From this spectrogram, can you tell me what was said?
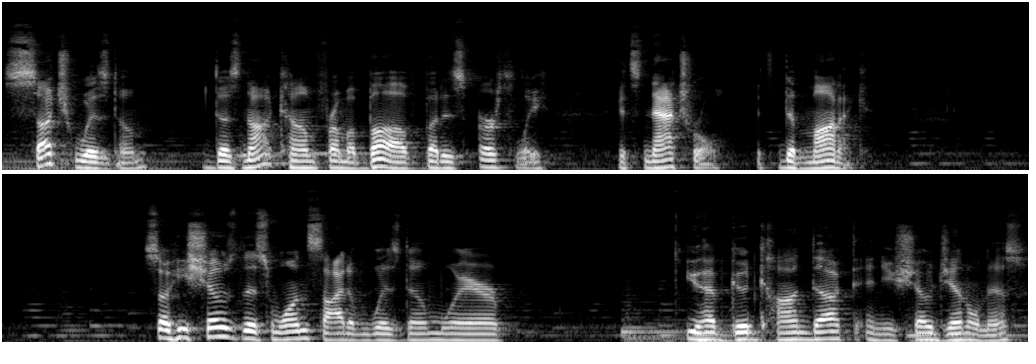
Such wisdom does not come from above, but is earthly. It's natural, it's demonic. So he shows this one side of wisdom where you have good conduct and you show gentleness.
